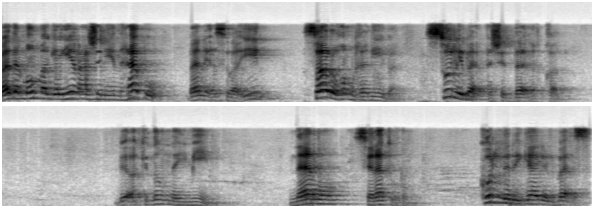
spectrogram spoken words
بدل ما هم جايين عشان ينهبوا بني إسرائيل صاروا هم غنيمة. سلب أشداء القلب. بأكنهم نايمين. ناموا سنتهم. كل رجال البأس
